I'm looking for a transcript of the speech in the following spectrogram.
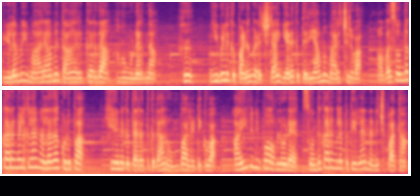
இளமை மாறாம தான் இருக்கிறதா அவன் உணர்ந்தான். இவளுக்கு பணம் கிடைச்சிட்டா எனக்கு தெரியாம மறைச்சிருவா. அவ சொந்தக்காரங்களுக்கெல்லாம் நல்லா தான் கொடுப்பா. எனக்கு தரத்துக்கு தான் ரொம்ப அலட்டிக்குவா. ஐவன் இப்போ அவளோட சொந்தக்காரங்களை பத்தி எல்லாம் நினைச்சு பார்த்தான்.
